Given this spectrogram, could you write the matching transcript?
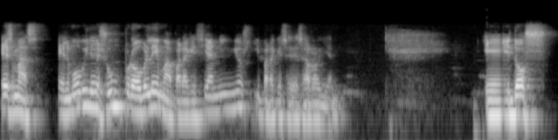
Es más, el móvil es un problema para que sean niños y para que se desarrollen. Eh, dos,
